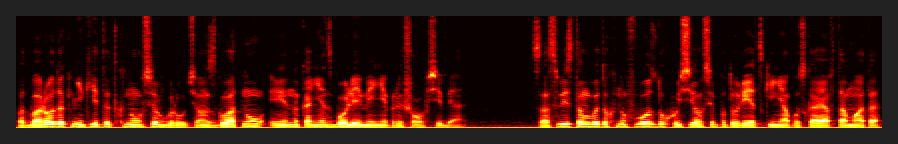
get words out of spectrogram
Подбородок Никиты ткнулся в грудь. Он сглотнул и, наконец, более-менее пришел в себя. Со свистом выдохнув воздух, уселся по-турецки, не опуская автомата,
